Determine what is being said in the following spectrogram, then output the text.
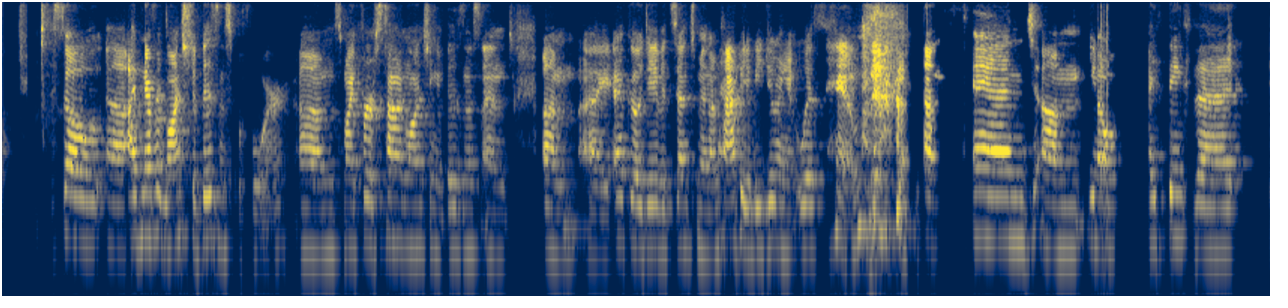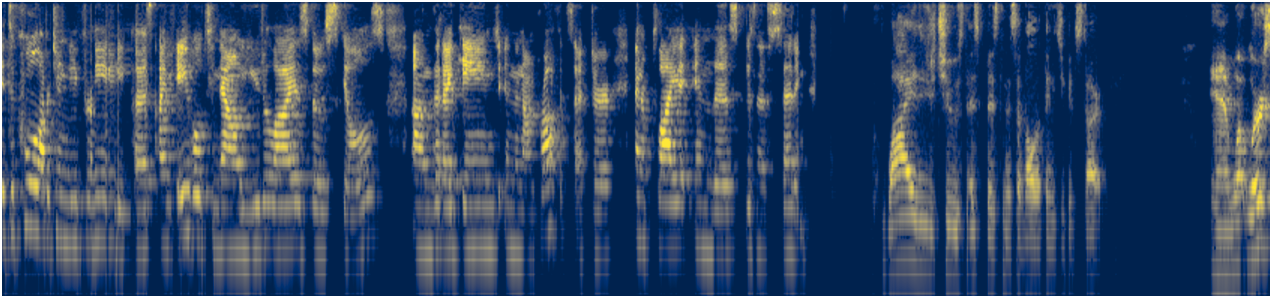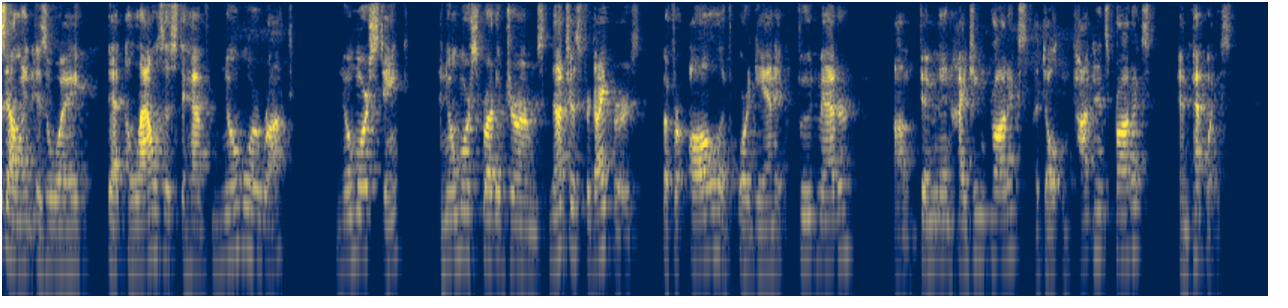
So uh, I've never launched a business before. Um, it's my first time launching a business, and um, I echo David's sentiment. I'm happy to be doing it with him. um, and um, you know, I think that it's a cool opportunity for me because I'm able to now utilize those skills um, that I gained in the nonprofit sector and apply it in this business setting. Why did you choose this business of all the things you could start? And what we're selling is a way that allows us to have no more rot, no more stink, no more spread of germs, not just for diapers, but for all of organic food matter, um, feminine hygiene products, adult incontinence products, and pet waste.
